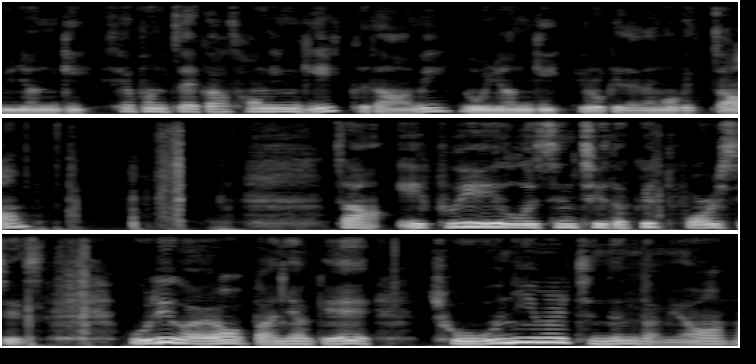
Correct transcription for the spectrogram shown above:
유년기, 세 번째가 성인기, 그 다음이 노년기 이렇게 되는 거겠죠. 자, if we listen to the good forces. 우리가요, 만약에 좋은 힘을 듣는다면,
